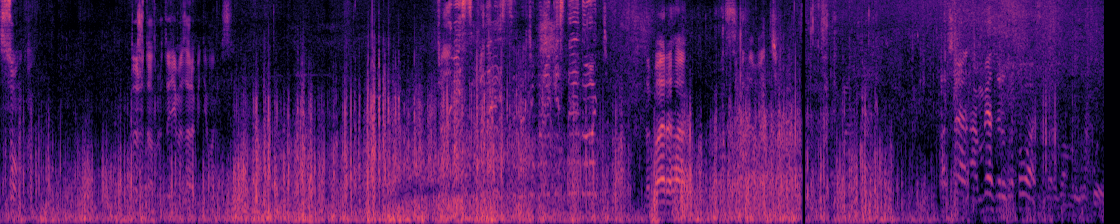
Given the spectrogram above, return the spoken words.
З сумкою. Дуже добре, тоді ми зараз піднімаємося. Вже на місці, вже на місці, бачу, які стинуть. До берега стільки. А це, а ми не розрахувався, зараз вам розрахую.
